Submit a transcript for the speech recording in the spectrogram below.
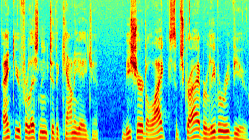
Thank you for listening to the County Agent. Be sure to like, subscribe, or leave a review.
